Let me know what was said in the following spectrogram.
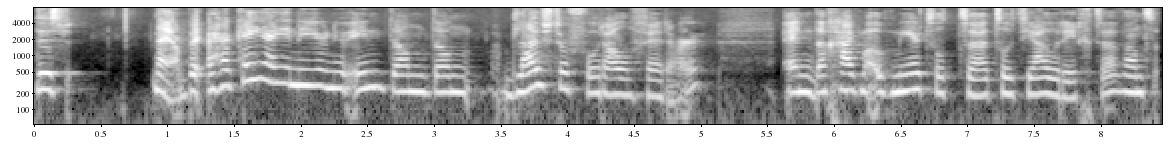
Dus nou ja, herken jij je hier nu in, dan, dan luister vooral verder. En dan ga ik me ook meer tot, uh, tot jou richten. Want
